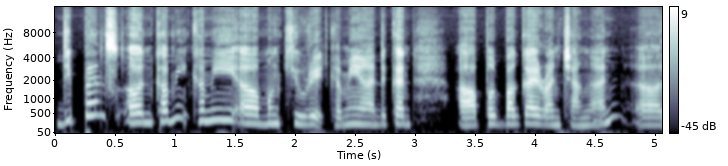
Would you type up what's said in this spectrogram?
depends on kami kami uh, mengcurate. Kami adakan uh, pelbagai rancangan uh,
